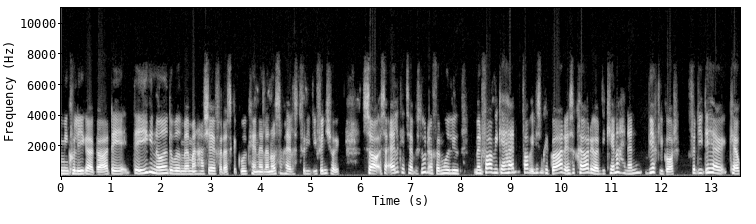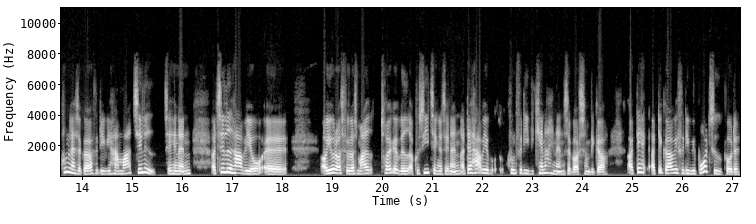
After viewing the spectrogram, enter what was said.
mine kollegaer gør. Det, det er ikke noget, du ved, med, at man har chefer, der skal godkende eller noget som helst, fordi de findes jo ikke. Så, så alle kan tage beslutninger for en mod i livet. Men for at, vi kan have, for at vi ligesom kan gøre det, så kræver det jo, at vi kender hinanden virkelig godt. Fordi det her kan jo kun lade sig gøre, fordi vi har meget tillid til hinanden. Og tillid har vi jo... Øh, og i øvrigt også føle os meget trygge ved at kunne sige ting til hinanden. Og det har vi jo kun, fordi vi kender hinanden så godt, som vi gør. Og det, og det gør vi, fordi vi bruger tid på det.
